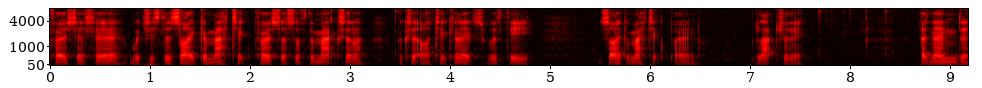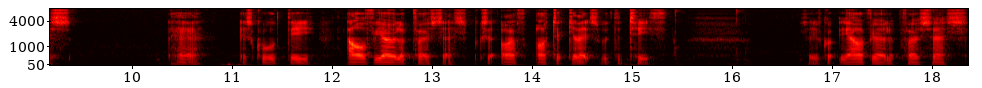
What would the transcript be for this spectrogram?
process here which is the zygomatic process of the maxilla because it articulates with the zygomatic bone laterally. And then this here is called the alveolar process because it articulates with the teeth. So you've got the alveolar process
